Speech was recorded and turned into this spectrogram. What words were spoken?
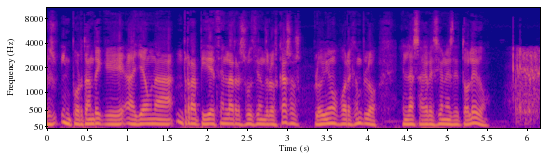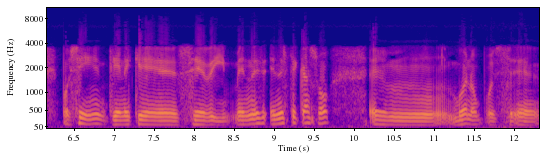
es importante que haya una rapidez en la resolución de los casos. Lo vimos, por ejemplo, en las agresiones de Toledo. Pues sí, tiene que ser, y en, este caso, em, bueno, pues eh,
